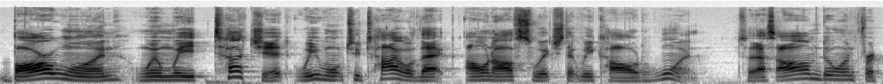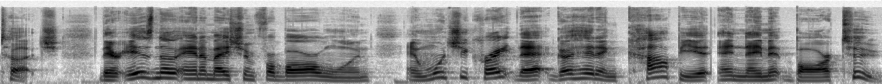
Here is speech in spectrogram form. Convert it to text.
bar one, when we touch it, we want to toggle that on off switch that we called one. So that's all I'm doing for touch. There is no animation for bar one. And once you create that, go ahead and copy it and name it bar two.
